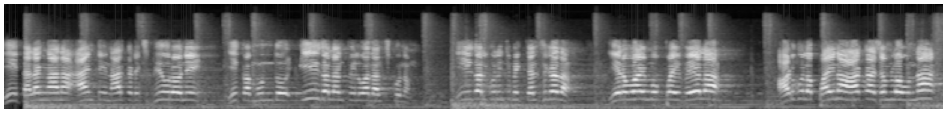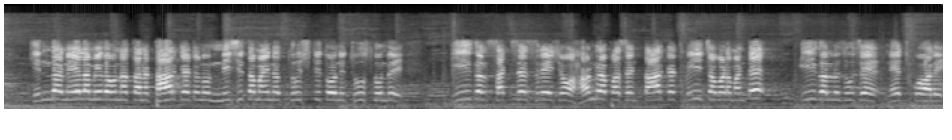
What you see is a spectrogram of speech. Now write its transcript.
ఈ తెలంగాణ యాంటీ నార్కటిక్స్ బ్యూరోని ఇక ముందు ఈగల్ అని పిలువదలుచుకున్నాం. ఈగల్ గురించి మీకు తెలుసు కదా ఇరవై ముప్పై వేల అడుగుల పైన ఆకాశంలో ఉన్న కింద నేల మీద ఉన్న తన టార్గెట్ను నిశితమైన దృష్టితోని చూస్తుంది. Eagle success ratio hundred percent target reach అవ్వడం అంటే ఈగల్ను చూసే నేర్చుకోవాలి.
